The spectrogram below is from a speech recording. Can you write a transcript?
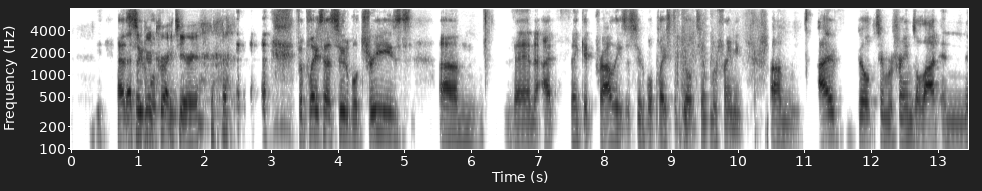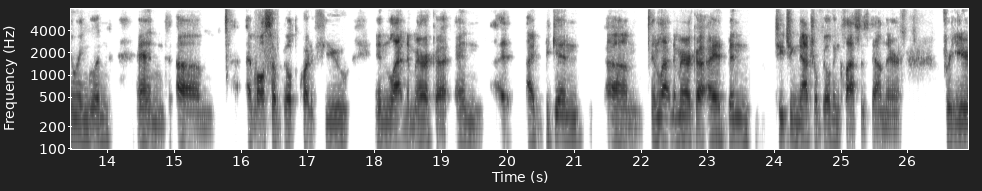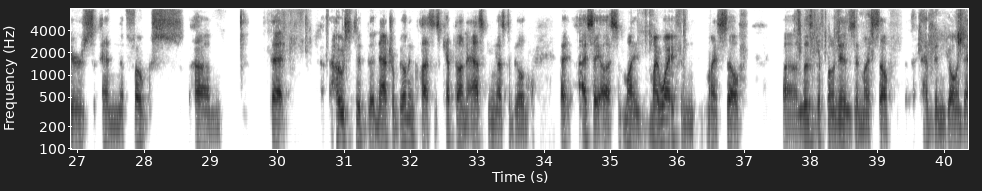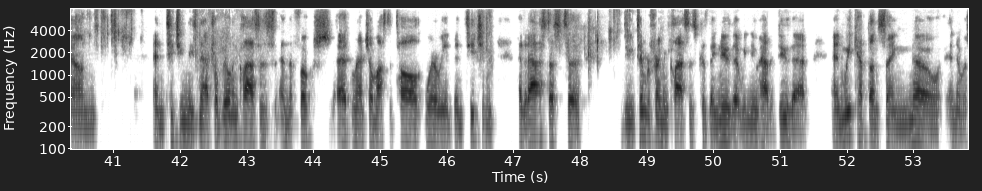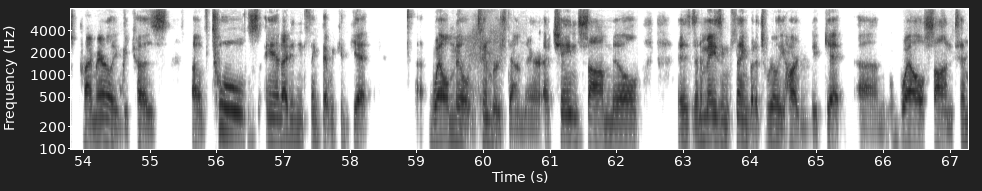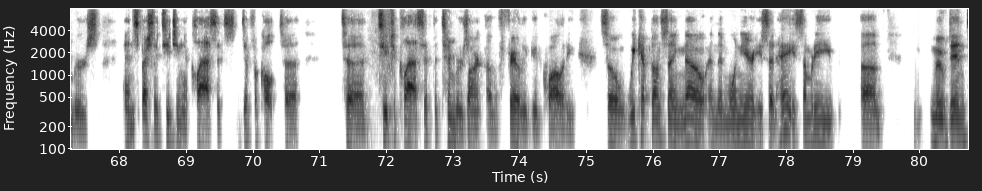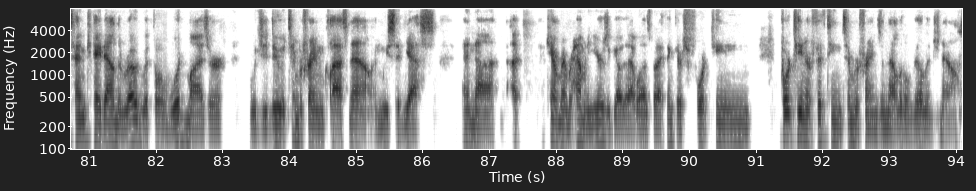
That's suitable, a good criteria. if a place has suitable trees, um, then I think it probably is a suitable place to build timber framing. Um, I've built timber frames a lot in New England, and um, I've also built quite a few in Latin America. And I, I began um, in Latin America. I had been teaching natural building classes down there for years, and the folks um, that hosted the natural building classes kept on asking us to build. I, I say us, my my wife and myself uh, Elizabeth Moniz and myself have been going down and teaching these natural building classes, and the folks at Rancho Mastatal, where we had been teaching, had asked us to do timber framing classes because they knew that we knew how to do that. And we kept on saying no, and it was primarily because of tools, and I didn't think that we could get uh, well milled timbers down there. A chainsaw mill is an amazing thing, but it's really hard to get um, well sawn timbers. And especially teaching a class, it's difficult to to teach a class if the timbers aren't of fairly good quality. So we kept on saying no. And then one year he said, Hey, somebody um, moved in 10K down the road with a Wood-Mizer. Would you do a timber frame class now? And we said yes. And uh, I, can't remember how many years ago that was, but I think there's 14, 14 or 15 timber frames in that little village now.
